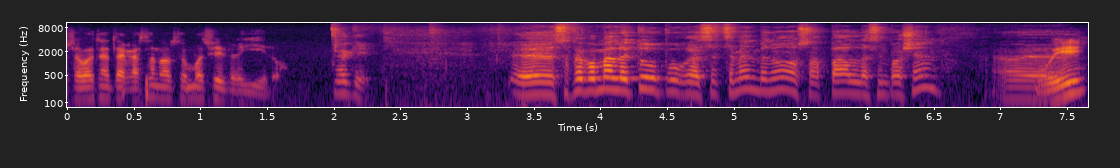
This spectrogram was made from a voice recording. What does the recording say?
ça va être intéressant dans ce mois de février. Là. OK. Ça fait pas mal le tour pour cette semaine, Benoît. On s'en reparle la semaine prochaine. Euh, oui.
